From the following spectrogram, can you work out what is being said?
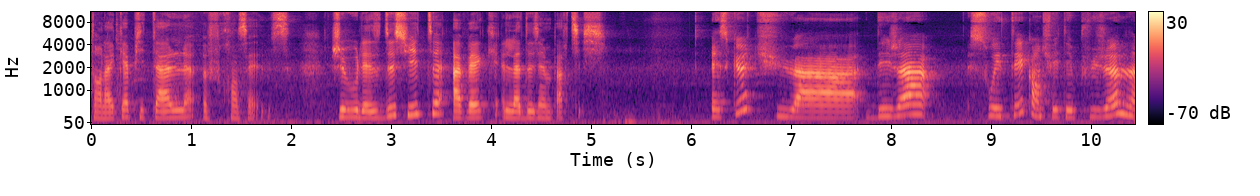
dans la capitale française. Je vous laisse de suite avec la deuxième partie. Est-ce que tu as déjà souhaité, quand tu étais plus jeune,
